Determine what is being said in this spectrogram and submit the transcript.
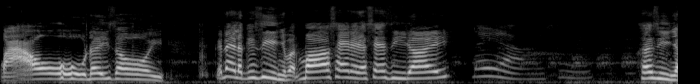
Wow, đây rồi. Cái này là cái gì nhỉ bạn Bo? Xe này là xe gì đây? Đây là Xe gì nhỉ?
